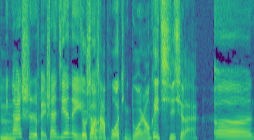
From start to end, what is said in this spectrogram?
应该是北山街那一段，就上下坡挺多，然后可以骑起来。呃。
